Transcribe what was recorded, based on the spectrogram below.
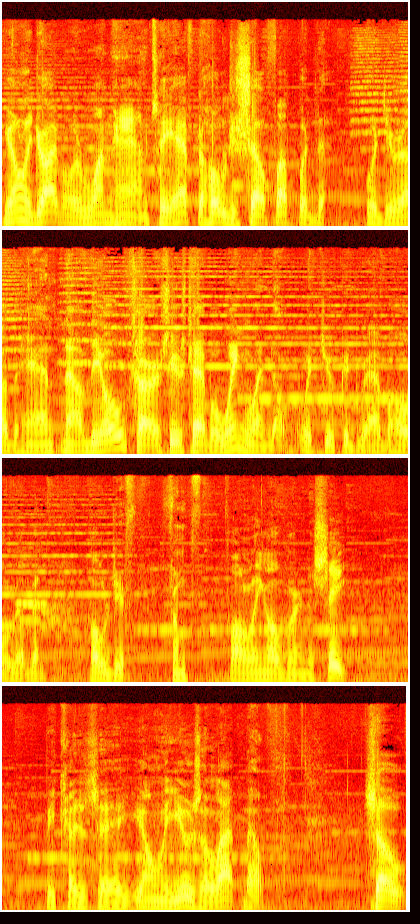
you're only driving with one hand, so you have to hold yourself up with, the, with your other hand. Now, the old cars used to have a wing window, which you could grab a hold of and hold you from falling over in the seat because uh, you only use a lap belt. So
